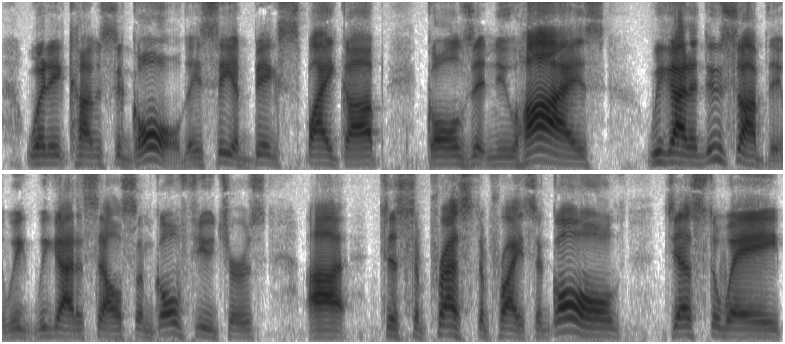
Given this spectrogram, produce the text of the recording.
when it comes to gold. They see a big spike up, gold's at new highs. We got to do something. We, we got to sell some gold futures uh, to suppress the price of gold, just the way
